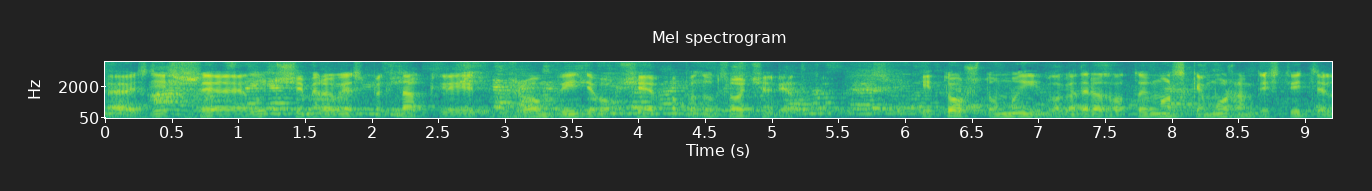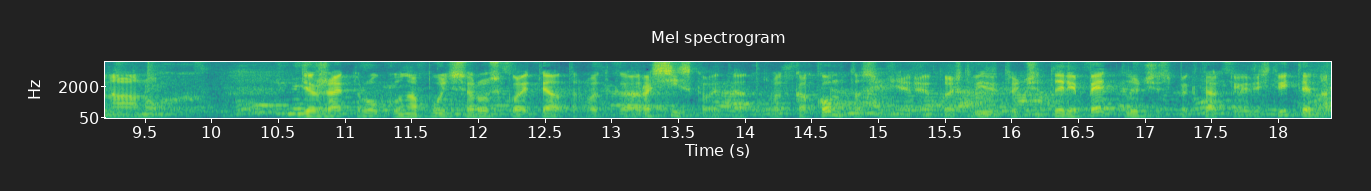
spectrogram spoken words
э, здесь э, лучшие мировые спектакли в живом виде вообще попадутся очень редко. И то, что мы благодаря «Золотой маске» можем действительно, ну, держать руку на пульсе русского театра, вот, российского театра, вот в каком-то смере, то есть видеть вот 4-5 лучших спектаклей, действительно,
